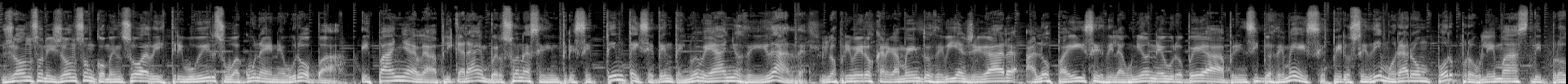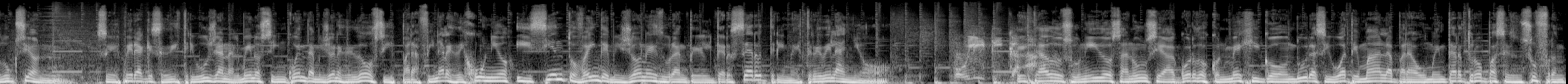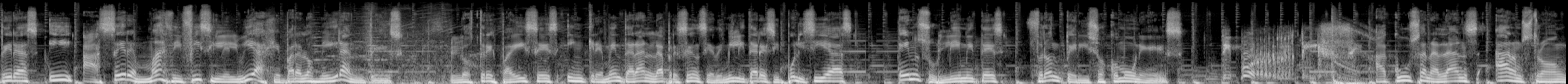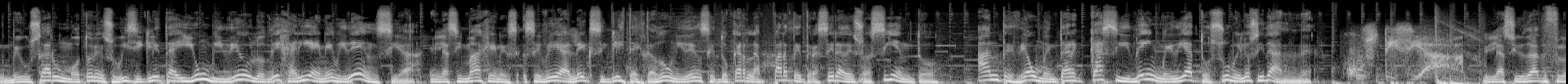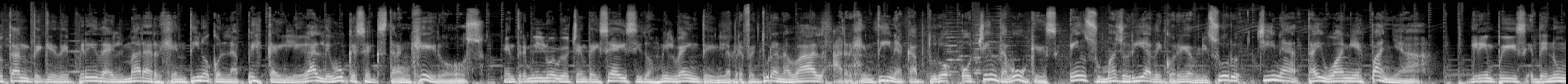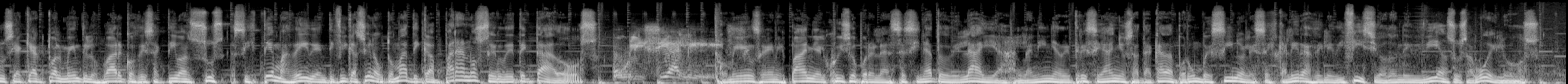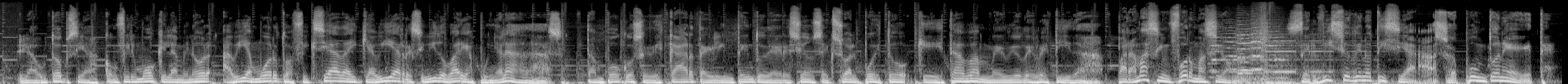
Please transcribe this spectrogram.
Johnson Johnson comenzó a distribuir su vacuna en Europa. España la aplicará en personas entre 70 y 79 años de edad. Los primeros cargamentos debían llegar a los países de la Unión Europea a principios de mes, pero se demoraron por problemas de producción. Se espera que se distribuyan al menos 50 millones de dosis para finales de junio y 120 millones durante el tercer trimestre del año. Política. Estados Unidos anuncia acuerdos con México, Honduras y Guatemala para aumentar tropas en sus fronteras y hacer más difícil el viaje para los migrantes. Los tres países incrementarán la presencia de militares y policías en sus límites fronterizos comunes. Deportes. Acusan a Lance Armstrong de usar un motor en su bicicleta y un video lo dejaría en evidencia. En las imágenes se ve al ex ciclista estadounidense tocar la parte trasera de su asiento antes de aumentar casi de inmediato su velocidad. Justicia. La ciudad flotante que depreda el mar argentino con la pesca ilegal de buques extranjeros. Entre 1986 y 2020, la Prefectura Naval Argentina capturó 80 buques, en su mayoría de Corea del Sur, China, Taiwán y España. Greenpeace denuncia que actualmente los barcos desactivan sus sistemas de identificación automática para no ser detectados. Policiales. Comienza en España el juicio por el asesinato de Laia, la niña de 13 años atacada por un vecino en las escaleras del edificio donde vivían sus abuelos. La autopsia confirmó que la menor había muerto asfixiada y que había recibido varias puñaladas. Tampoco se descarta el intento de agresión sexual puesto que estaba medio desvestida. Para más información, servicio de noticias.net.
